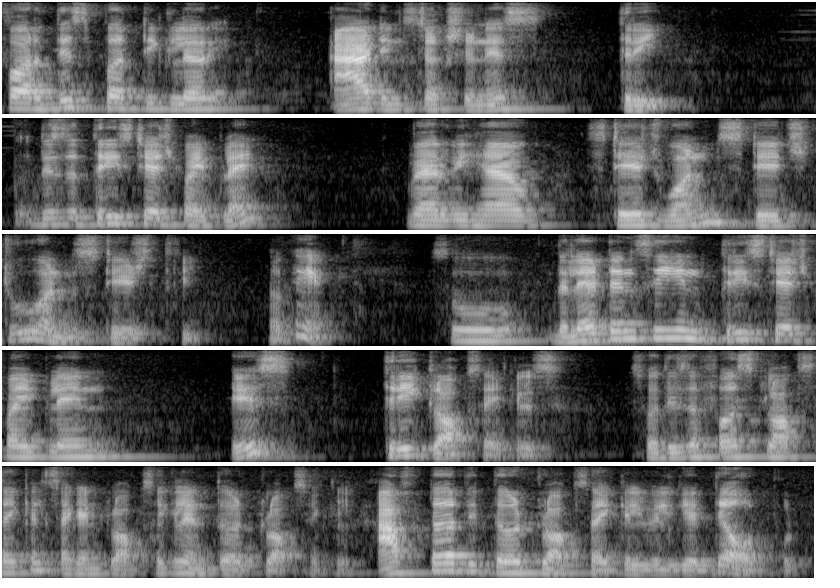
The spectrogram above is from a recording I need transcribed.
for this particular add instruction is 3 this is a three stage pipeline where we have stage 1 stage 2 and stage 3 okay. So the latency in three stage pipeline is three clock cycles. So this is the first clock cycle second clock cycle and third clock cycle. After the third clock cycle we'll get the output.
